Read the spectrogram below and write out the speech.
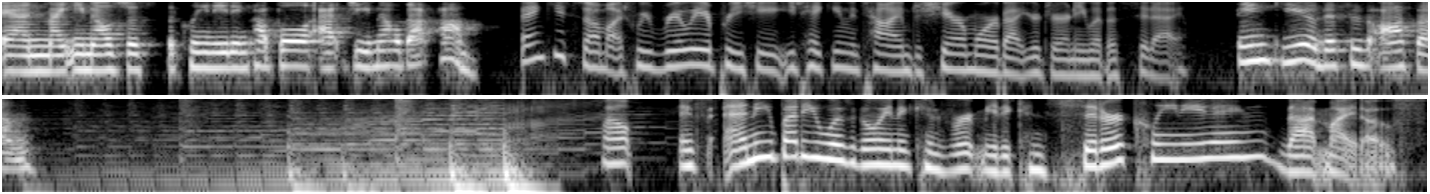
And my email is just thecleaneatingcouple at gmail.com. Thank you so much. We really appreciate you taking the time to share more about your journey with us today. Thank you. This is awesome. Well, if anybody was going to convert me to consider clean eating, that might have.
